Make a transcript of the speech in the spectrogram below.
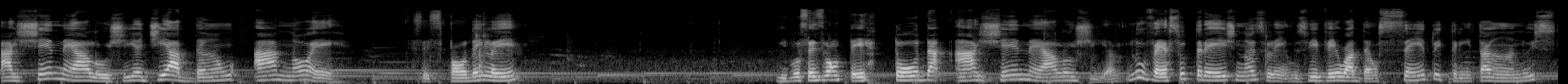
a genealogia de Adão a Noé. Vocês podem ler e vocês vão ter toda a genealogia. No verso 3, nós lemos: Viveu Adão 130 anos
